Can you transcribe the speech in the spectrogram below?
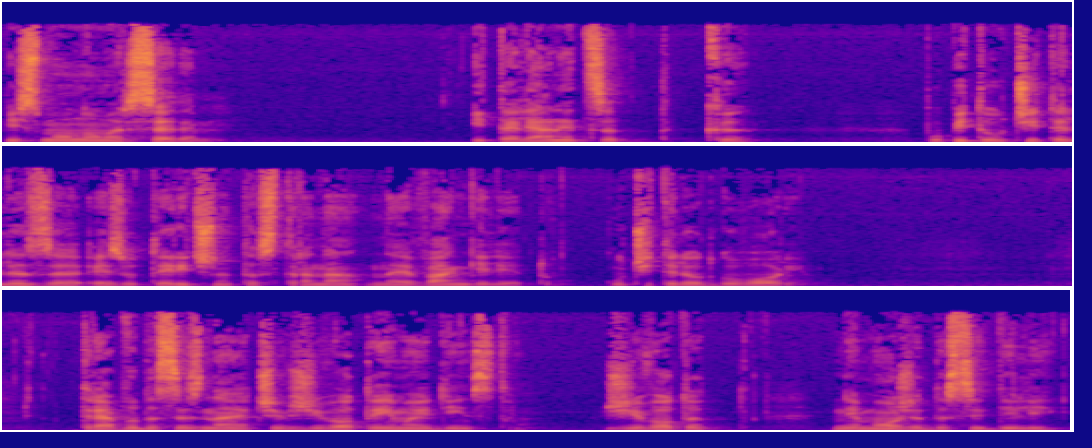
Писмо номер 7 Италянецът К. попита учителя за езотеричната страна на Евангелието. Учителя отговори Трябва да се знае, че в живота има единство. Животът не може да се дели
